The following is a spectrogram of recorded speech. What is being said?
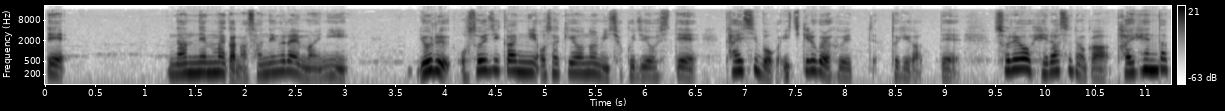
で何年前かな3年ぐらい前に夜遅い時間にお酒を飲み食事をして体脂肪が1キロぐらい増えた時があってそれを減らすのが大変だっ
